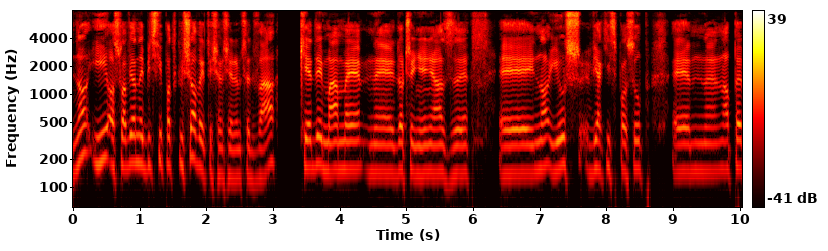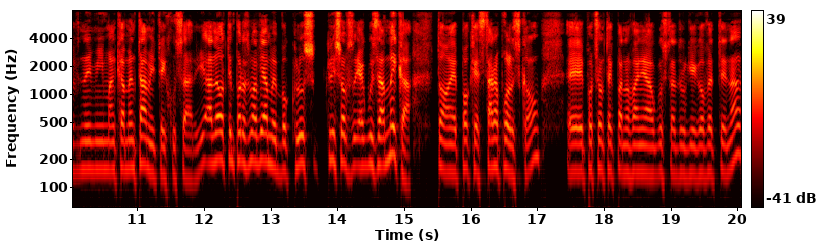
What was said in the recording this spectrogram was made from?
no i osławione bitwie pod Kliszowej 1702, kiedy mamy e, do czynienia z e, no już w jakiś sposób e, no, pewnymi mankamentami tej husarii, ale o tym porozmawiamy, bo Klusz, Kliszow jakby zamyka tą epokę staropolską, początek panowania Augusta II Wettyna,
